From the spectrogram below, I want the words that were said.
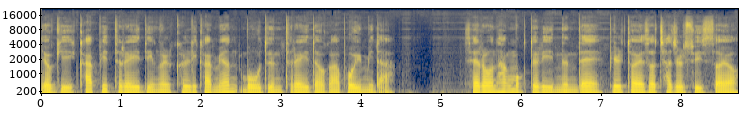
여기 카피 트레이딩을 클릭하면 모든 트레이더가 보입니다. 새로운 항목들이 있는데 필터에서 찾을 수 있어요.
